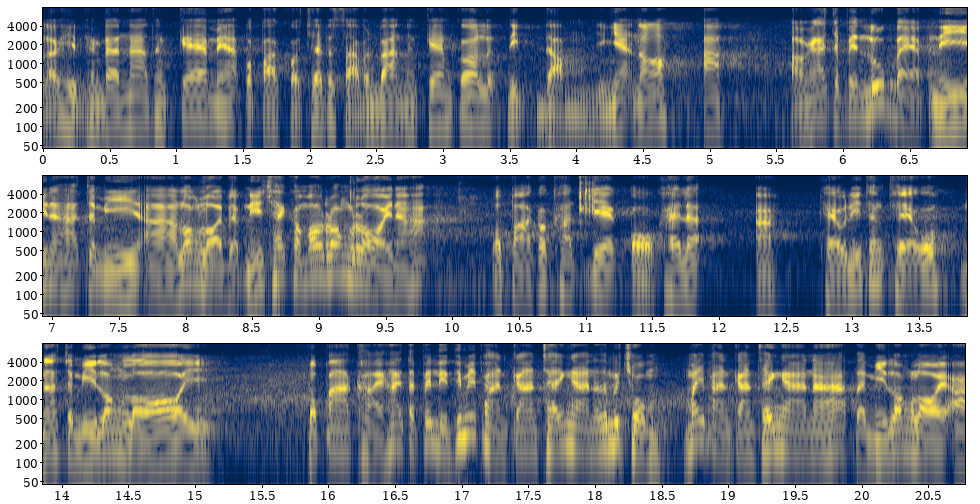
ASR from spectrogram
แล้วเห็นทางด้านหน้าทางแก้มไหมฮะปะปาขอใช้ภาษาบ้านๆทางแก้มก็ติดดำอย่างเงี้ยเนาะอะ เอาง่ายจะเป็นรูปแบบนี้นะฮะจะมีอ่าร่องรอยแบบนี้ใช้คำว่าร่องรอยนะฮะปะปาก็คัดแยกออกให้ล้วอะแถวนี้ทั้งแถวนะจะมีร่องรอยปอปาขายให้แต่เป็นเหรียญที่ไม่ผ่านการใช้งานนะท่านผู้ชม ไม่ผ่านการใช้งานนะฮะแต่มีร่องรอยอะ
